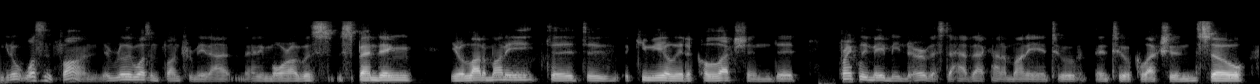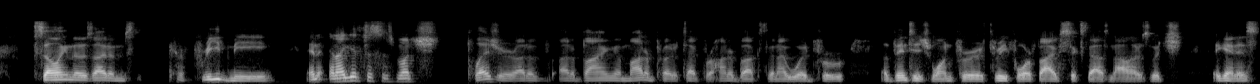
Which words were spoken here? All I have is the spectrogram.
you know it wasn't fun. It really wasn't fun for me that anymore. I was spending you know a lot of money to to accumulate a collection that frankly made me nervous to have that kind of money into into a collection. So selling those items kind of freed me, and and I get just as much pleasure out of out of buying a modern prototype for hundred bucks than I would for a vintage one for three, four, five, six thousand dollars. Which again is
